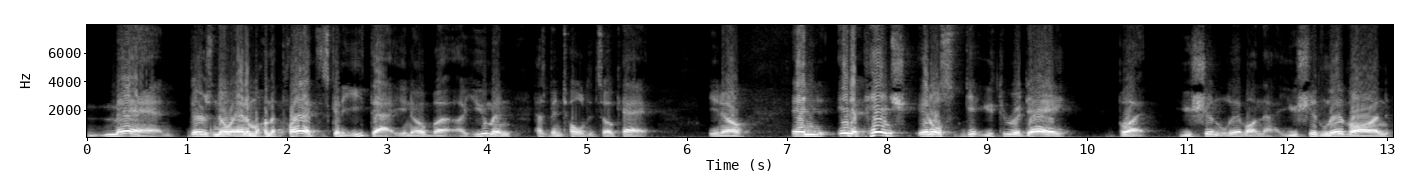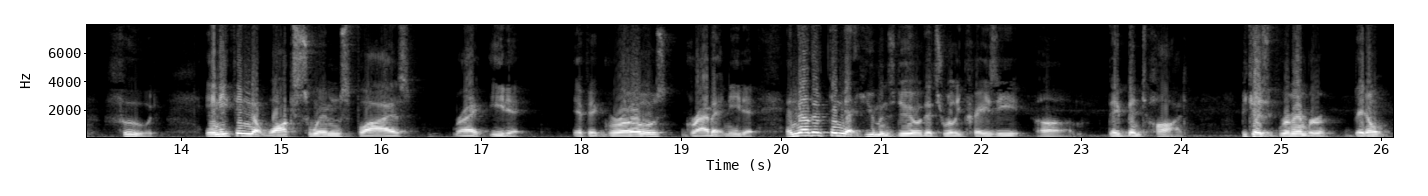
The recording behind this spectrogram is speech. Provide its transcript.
Man, there's no animal on the planet that's going to eat that. You know, but a human has been told it's okay. You know, and in a pinch, it'll get you through a day, but you shouldn't live on that. You should live on food. Anything that walks, swims, flies, right? Eat it. If it grows, grab it and eat it. Another thing that humans do that's really crazy, um, they've been taught, because remember, they don't,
